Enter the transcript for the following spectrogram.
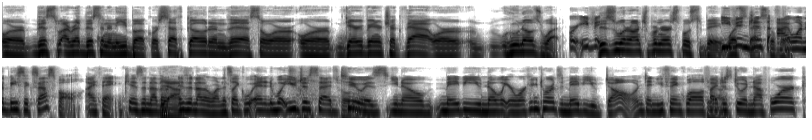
or this I read this in an ebook or Seth Godin this or or Gary Vaynerchuk that or who knows what. Or even- this is what an entrepreneur is supposed to be. Even just I want to be successful. I think is another Yeah. is another one. It's like and what you just said too is you know maybe you know what you're working towards and maybe you don't, and you think well if I just do enough work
